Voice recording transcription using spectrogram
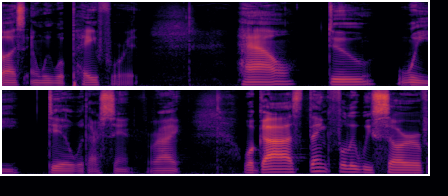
us and we will pay for it. How do we deal with our sin, right? Well, guys, thankfully we serve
